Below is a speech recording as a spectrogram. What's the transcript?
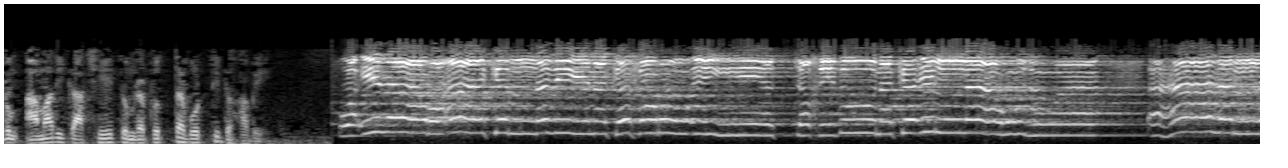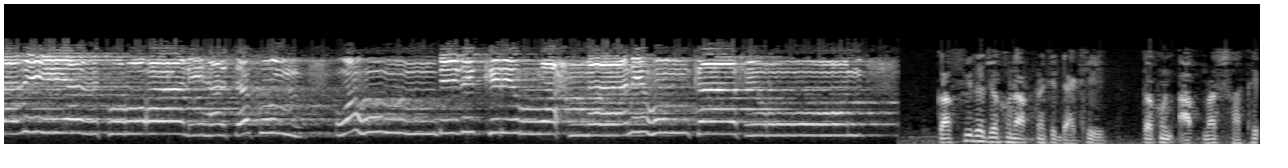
এবং আমারই কাছে তোমরা প্রত্যাবর্তিত হবে وإذا رآك الذين كفروا إن يتخذونك কাফিররা যখন আপনাকে দেখে তখন আপনার সাথে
